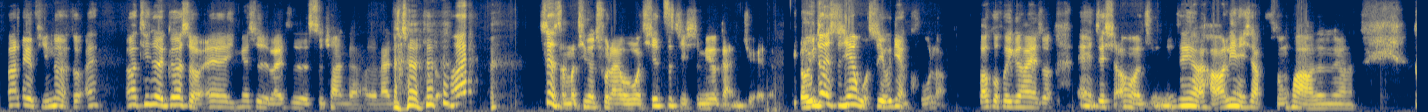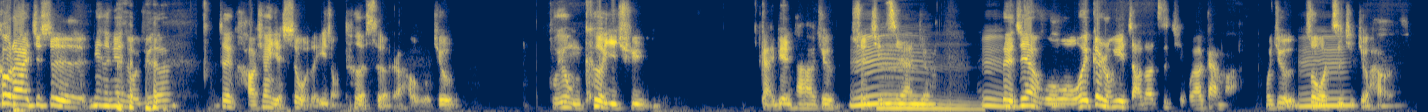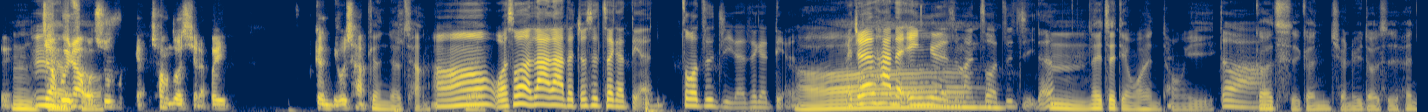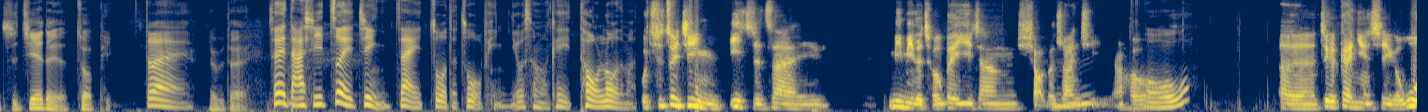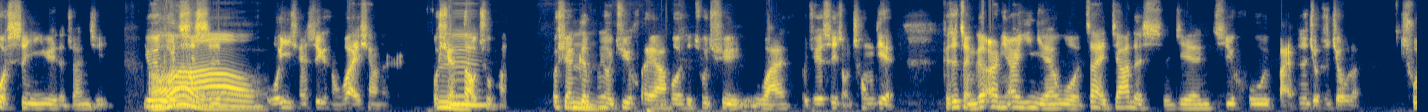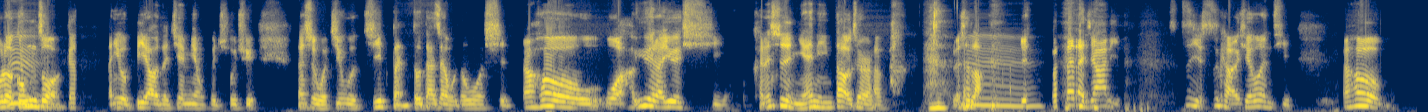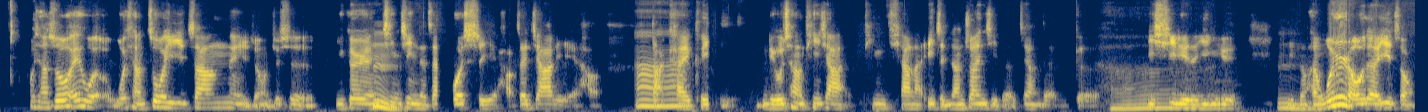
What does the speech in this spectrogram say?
翻那个评论说，哎，啊，听这个歌手，哎，应该是来自四川的或者来自成都的，哎，这怎么听得出来？我我其实自己是没有感觉的。有一段时间我是有点苦恼，包括辉哥他也说，哎，这小伙子，你这要好好练一下普通话啊，怎么样的。后来就是练着练着，我觉得 这好像也是我的一种特色，然后我就不用刻意去改变它，就顺其自然就好。嗯嗯，对，这样我我我会更容易找到自己我要干嘛，我就做我自己就好了。对，这样会让我舒服一点，创作起来会更流畅。更流畅哦，我说的辣辣的就是这个点，做自己的这个点。哦。我觉得他的音乐是蛮做自己的，嗯，那这点我很同意。对啊，歌词跟旋律都是很直接的作品，对。对不对？所以达西最近在做的作品有什么可以透露的吗？我其实最近一直在秘密的筹备一张小的专辑，然后哦，呃，这个概念是一个卧室音乐的专辑，因为我其实哦我以前是一个很外向的人，我喜欢到处跑，我喜欢跟嗯朋友聚会啊，或者是出去玩，我觉得是一种充电。可是整个二零二一年，我在家的时间几乎百分之九十九了，除了工作跟很有必要的见面我会出去，但是我几乎基本都待在我的卧室。然后我越来越喜，可能是年龄到这儿了吧，可能是老，嗯。就待在家里自己思考一些问题，然后我想说，哎，我我想做一张那种，就是一个人嗯。静静的在卧室也好，在家里也好，嗯。打开可以流畅听下听下来一整张专辑的这样的一个啊。一系列的音乐，一种嗯。很温柔的一种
